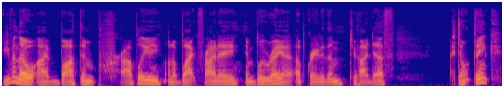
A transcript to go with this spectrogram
even though I bought them probably on a Black Friday in Blu-ray, I upgraded them to high def. I don't think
